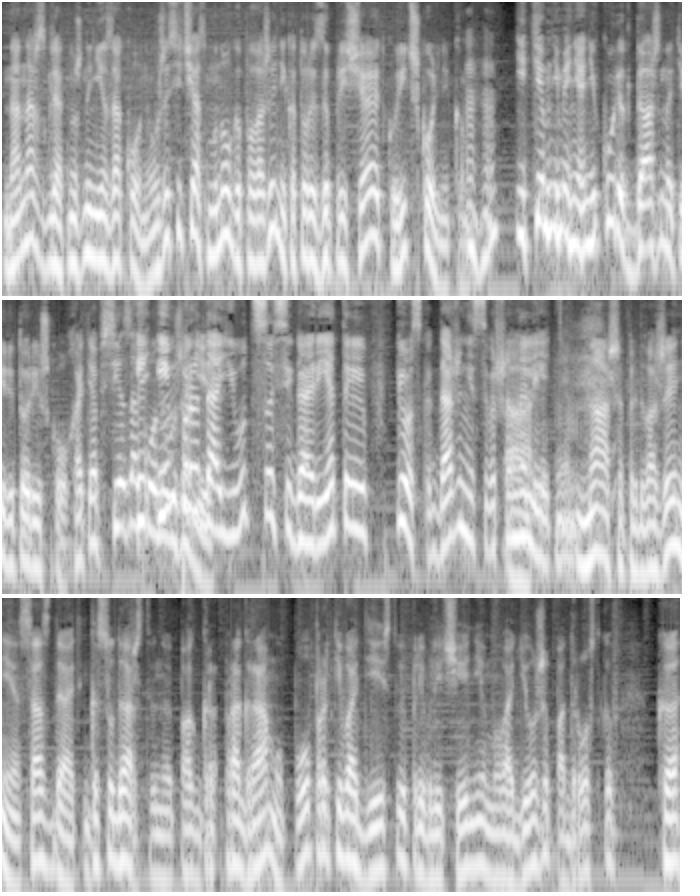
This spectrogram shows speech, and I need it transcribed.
На наш взгляд, нужны не законы. Уже сейчас много положений, которые запрещают курить школьникам. Мгм. И тем не менее они курят даже на территории школ. Хотя все И законы им уже есть. продаются сигареты в киосках, даже несовершеннолетним. А, наше предложение создать государственную программу по противодействию привлечению молодежи, подростков к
